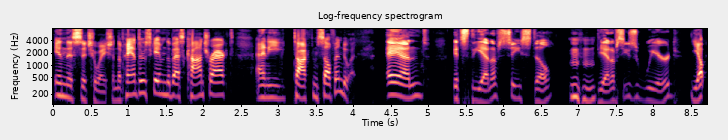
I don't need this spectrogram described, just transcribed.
in this situation. The Panthers gave him the best contract and he talked himself into it. And it's the NFC still. Mm-hmm. The NFC's weird. Yep.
